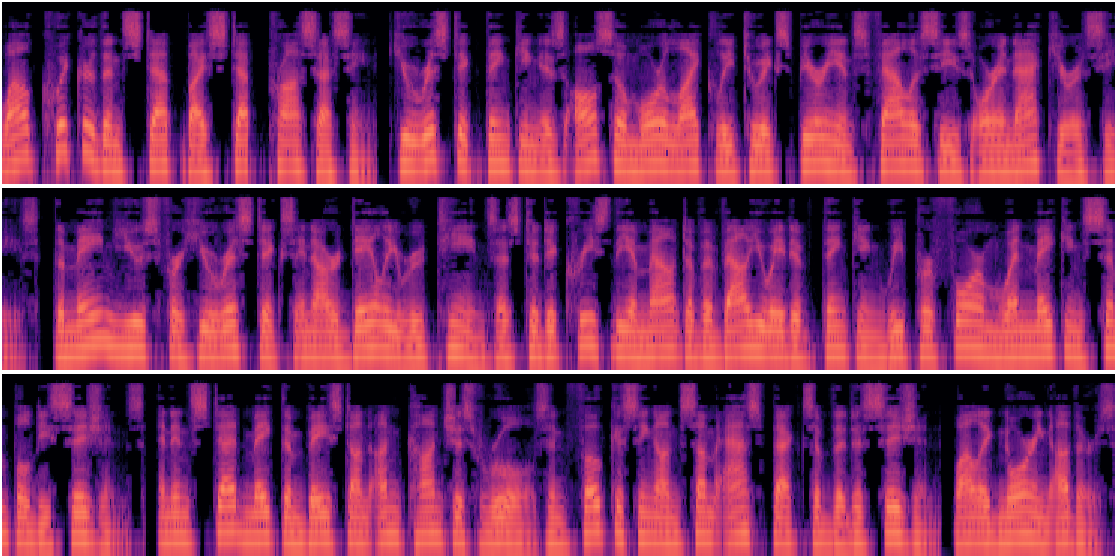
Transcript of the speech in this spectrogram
While quicker than step-by-step processing, heuristic thinking is also more likely to experience fallacies or inaccuracies. The main use for heuristics in our daily routines is to decrease the amount of evaluative thinking we perform when making simple decisions, and instead make them based on unconscious rules and focusing on some aspects of the decision, while ignoring others.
